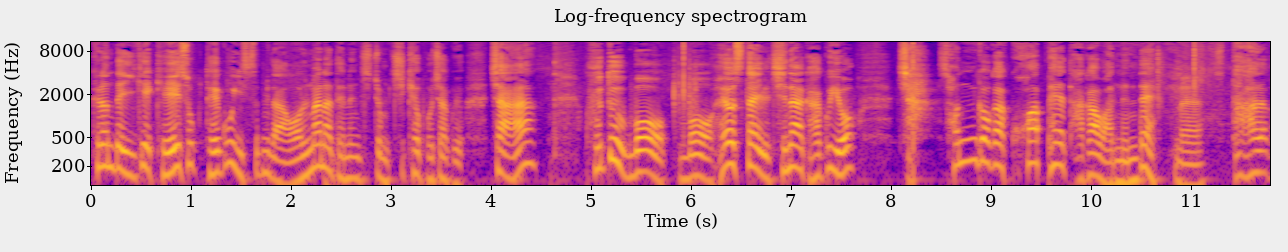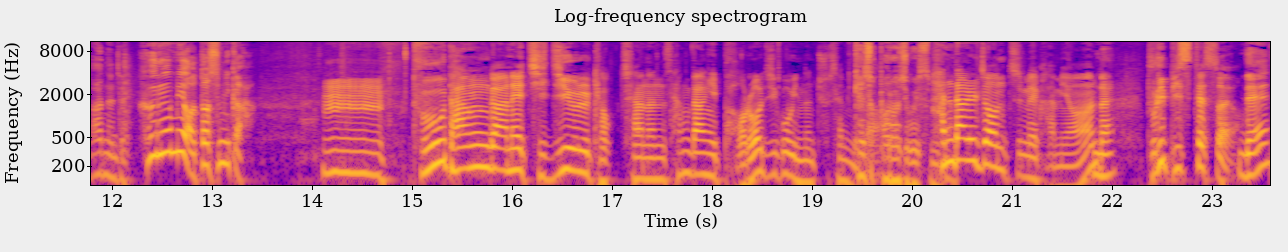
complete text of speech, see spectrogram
그런데 이게 계속 되고 있습니다. 얼마나 되는지 좀 지켜보자고요. 자, 구두 뭐뭐 뭐 헤어스타일 지나가고요. 자, 선거가 코앞에 다가왔는데, 네. 다가왔는데 흐름이 어떻습니까? 음, 두 당 간의 지지율 격차는 상당히 벌어지고 있는 추세입니다. 계속 벌어지고 있습니다. 한 달 전쯤에 가면 네. 둘이 비슷했어요. 네.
